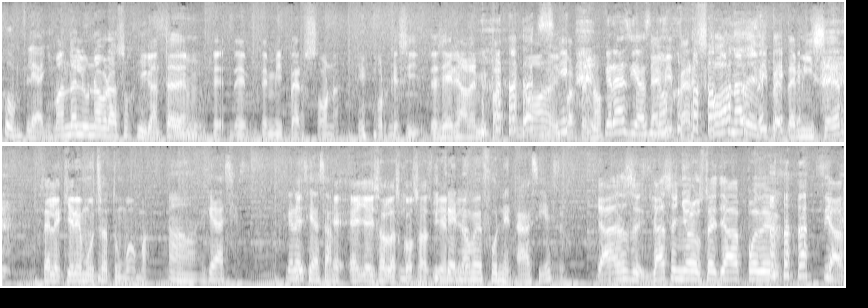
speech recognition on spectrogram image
cumpleaños. Mándale un abrazo gigante de, de- de- de mi persona. Porque si, de, no, de mi parte no, de mi parte no. gracias, De ¿no? mi persona, de mi, pe- de mi ser, se le quiere mucho a tu mamá. Ay, gracias. Gracias, Sam. eh, ella hizo las Y- cosas y bien. que no me funen. Así es. Ya, ya señora, usted ya puede ya,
